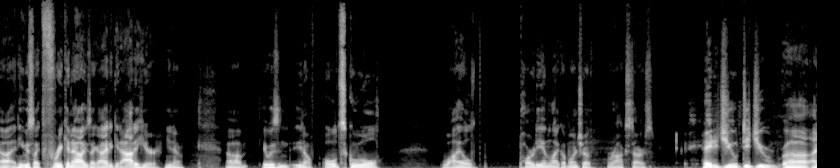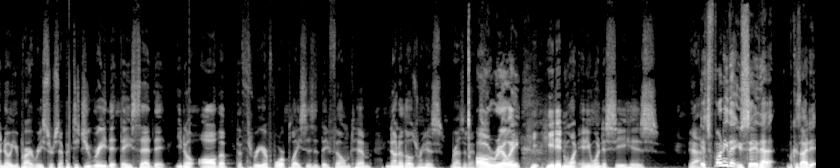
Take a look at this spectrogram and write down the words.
uh, and he was like freaking out. He's like, I had to get out of here, you know. Um, it was in, you know old school, wild partying like a bunch of rock stars. Hey, did you did you? Uh, I know you probably researched that, but did you read that they said that you know all the the three or four places that they filmed him, none of those were his residence. Oh, really? he he didn't want anyone to see his. Yeah, It's funny that you say that because I did.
